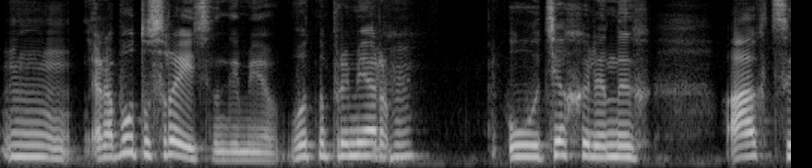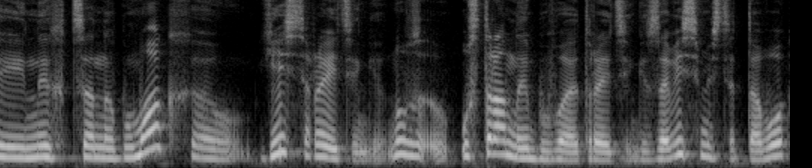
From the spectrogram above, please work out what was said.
работу с рейтингами. Вот, например, угу. у тех или иных акций, иных ценных бумаг э, есть рейтинги. Ну, у страны бывают рейтинги, в зависимости от того,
